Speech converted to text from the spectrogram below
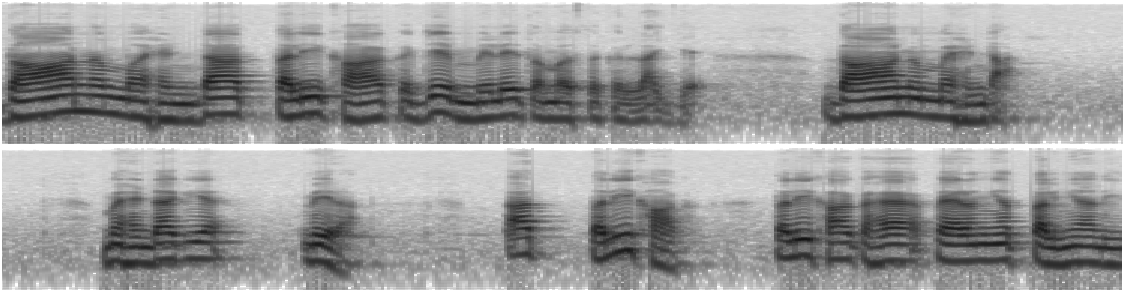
ਦਾਨ ਮਹਿੰਡਾ ਤਲੀ ਖਾਕ ਜੇ ਮਿਲੇ ਤਾਂ ਮਸਤਕ ਲਾਈਏ। ਦਾਨ ਮਹਿੰਡਾ। ਮਹਿੰਡਾ ਕੀ ਹੈ? ਮੇਰਾ। ਆ ਤਲੀ ਖਾਕ। ਤਲੀ ਖਾਕ ਹੈ ਪੈਰਾਂ ਦੀਆਂ ਤਲੀਆਂ ਦੀ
